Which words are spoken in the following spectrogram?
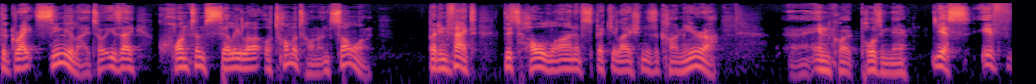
the great simulator is a quantum cellular automaton, and so on. But in fact, this whole line of speculation is a chimera. Uh, end quote, pausing there. Yes, if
